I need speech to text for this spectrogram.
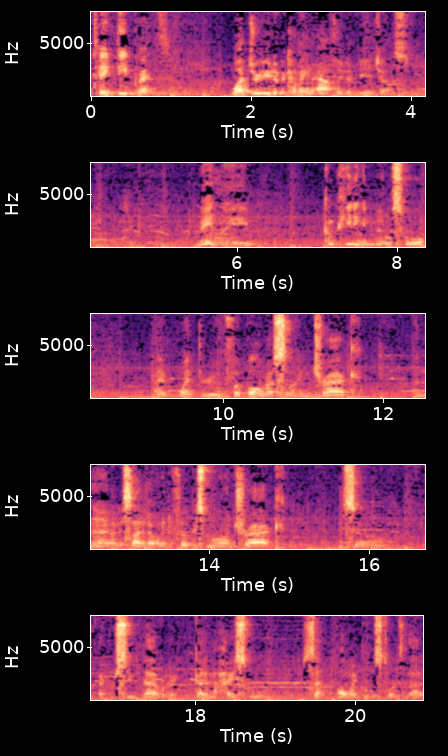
take deep breaths. What drew you to becoming an athlete at VHS? Mainly competing in middle school. I went through football, wrestling, track, and then I decided I wanted to focus more on track. And so I pursued that when I got into high school and set all my goals towards that.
